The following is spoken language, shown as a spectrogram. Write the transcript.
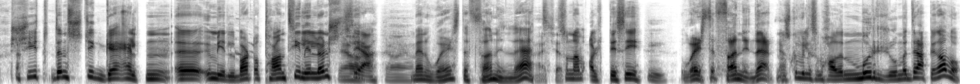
Skyt den stygge helten uh, umiddelbart og ta en tidlig lunsj, Ja, sier jeg. ja. Men where's the fun in that? Som de alltid sier. Mm. Where's the fun in that? Nå skal vi liksom ha det moro med drepinga nå.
